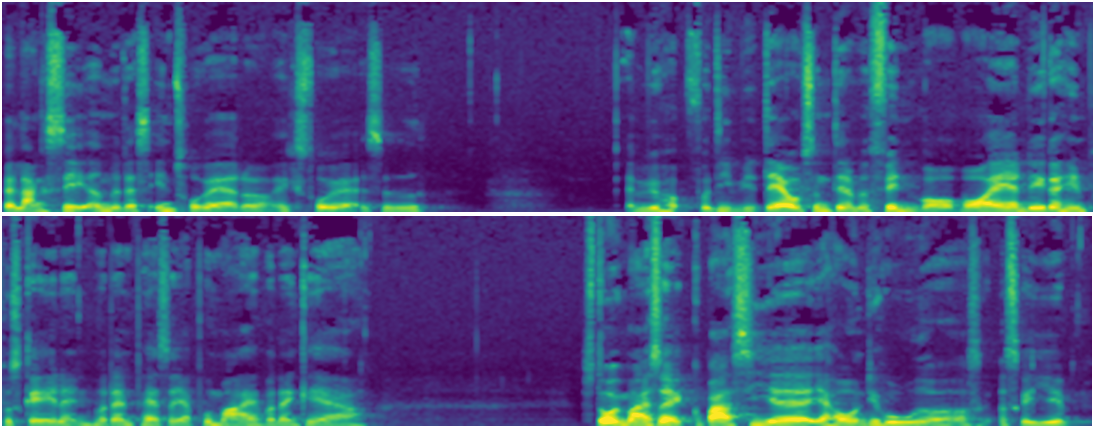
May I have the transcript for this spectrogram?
balanceret med deres introverte og ekstroverte side? At vi, fordi vi, det er jo sådan det der med at finde, hvor, hvor er jeg ligger hen på skalaen? Hvordan passer jeg på mig? Hvordan kan jeg stå i mig, så jeg ikke bare siger, at jeg har ondt i hovedet og, og skal hjem.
